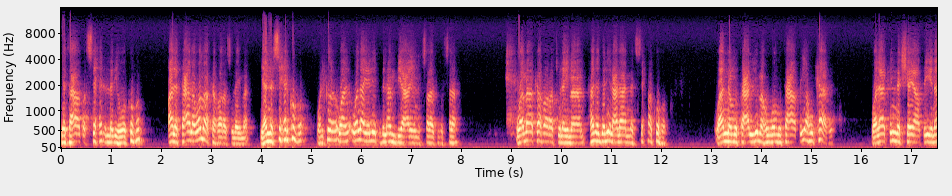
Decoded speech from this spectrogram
يتعاطى السحر الذي هو كفر؟ قال تعالى وما كفر سليمان. لأن السحر كفر. ولا يليق بالأنبياء عليهم الصلاة والسلام. وما كفر سليمان. هذا دليل على أن السحر كفر وأن متعلمه ومتعاطيه كافر. ولكن الشياطين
